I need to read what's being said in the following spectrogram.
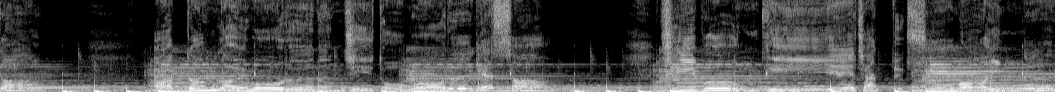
모르겠어. 어떤 걸 모르는지도 모르겠어. 지붕 뒤에 잔뜩 숨어 있는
